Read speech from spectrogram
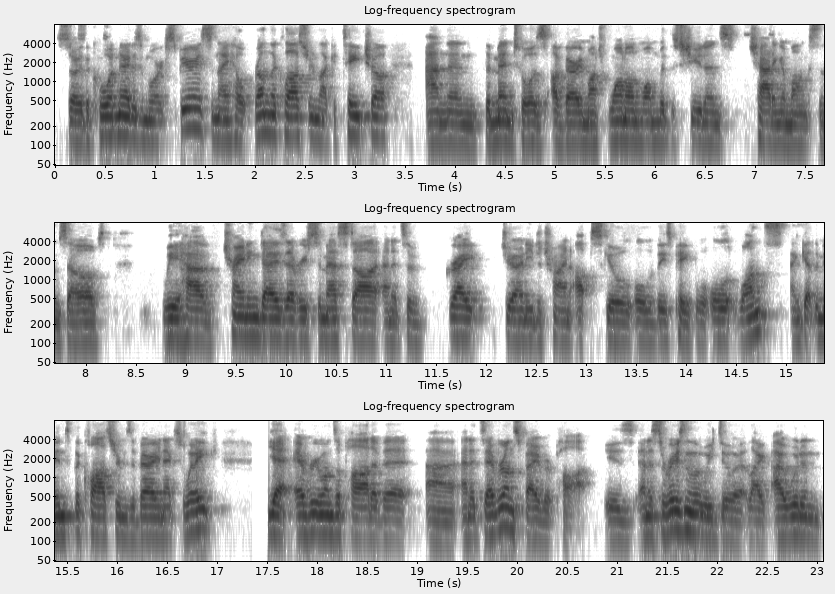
So the coordinators are more experienced and they help run the classroom like a teacher. And then the mentors are very much one on one with the students, chatting amongst themselves we have training days every semester, and it's a great journey to try and upskill all of these people all at once and get them into the classrooms the very next week. Yeah, everyone's a part of it, uh, and it's everyone's favorite part. Is and it's the reason that we do it. Like I wouldn't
